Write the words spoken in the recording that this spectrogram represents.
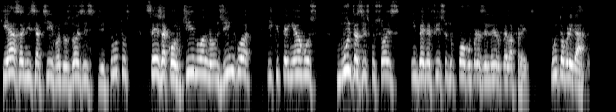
Que essa iniciativa dos dois institutos seja contínua, longínqua e que tenhamos muitas discussões em benefício do povo brasileiro pela frente. Muito obrigado.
